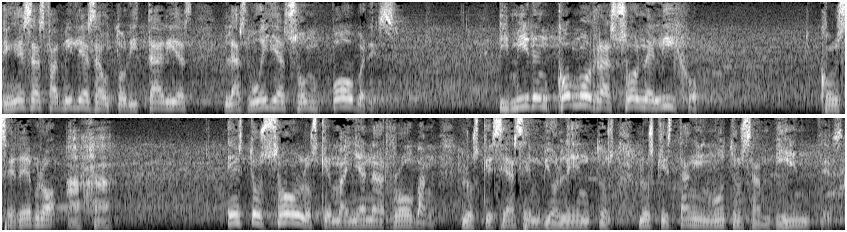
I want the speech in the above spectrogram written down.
En esas familias autoritarias las huellas son pobres. Y miren cómo razona el hijo, con cerebro ajá. Estos son los que mañana roban, los que se hacen violentos, los que están en otros ambientes,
